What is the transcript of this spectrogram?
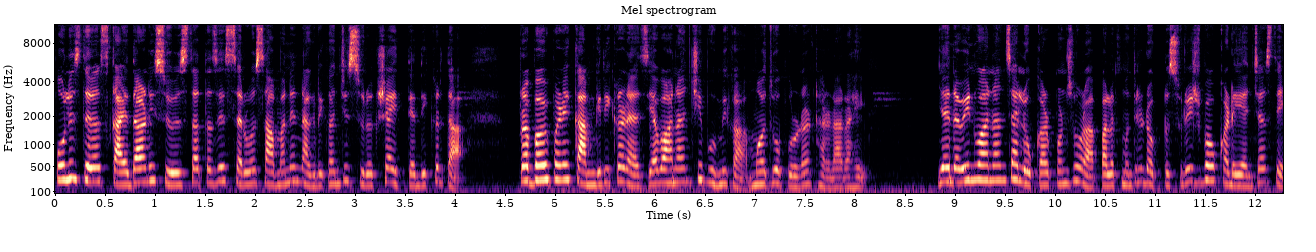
पोलीस दलास कायदा आणि सुव्यवस्था तसेच सर्वसामान्य नागरिकांची सुरक्षा इत्यादीकरता प्रभावीपणे कामगिरी करण्यास या वाहनांची भूमिका महत्त्वपूर्ण ठरणार आहे. या नवीन वाहनांचा लोकार्पण सोहळा पालकमंत्री डॉक्टर सुरेश भाऊ खाडे यांच्या हस्ते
